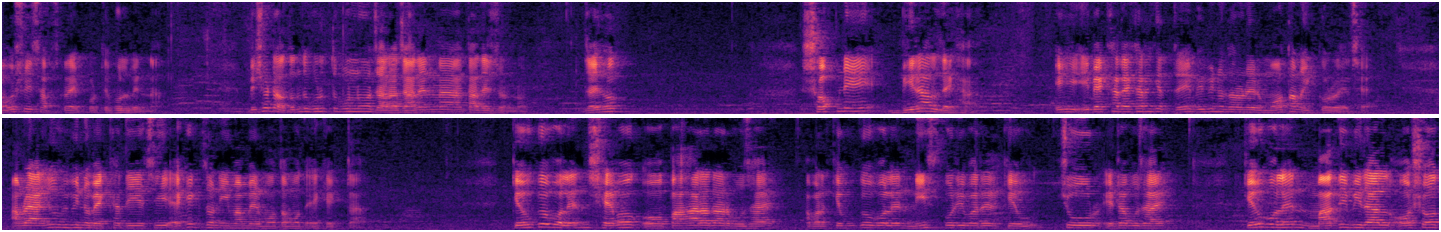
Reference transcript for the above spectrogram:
অবশ্যই সাবস্ক্রাইব করতে ভুলবেন না। বিষয়টা অত্যন্ত গুরুত্বপূর্ণ, যারা জানেন না তাদের জন্য। যাই হোক, স্বপ্নে বিড়াল দেখা এই এই ব্যাখ্যা দেখার ক্ষেত্রে বিভিন্ন ধরনের মতানৈক্য রয়েছে। আমরা আগেও বিভিন্ন ব্যাখ্যা দিয়েছি এক একজন ইমামের মতামত এক একটা কেউ কেউ বলেন সেবক ও পাহারাদার বোঝায়, আবার কেউ কেউ বলেন নিজ পরিবারের কেউ চোর এটা বোঝায়। কেউ বলেন মাদি বিড়াল অসৎ,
